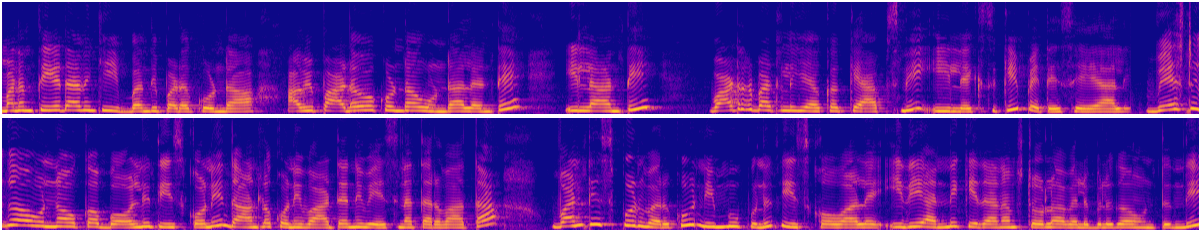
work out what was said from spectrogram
మనం తీయడానికి ఇబ్బంది పడకుండా అవి పాడవకుండా ఉండాలంటే ఇలాంటి వాటర్ బాటిల్ యొక్క క్యాప్స్ని ఈ లెగ్స్కి పెట్టేసేయాలి. వేస్ట్గా ఉన్న ఒక బౌల్ని తీసుకొని దాంట్లో కొన్ని వాటర్ని వేసిన తర్వాత వన్ టీ స్పూన్ వరకు నిమ్ముప్పును తీసుకోవాలి. ఇది అన్ని కిరాణం స్టోర్లో అవైలబుల్గా ఉంటుంది.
